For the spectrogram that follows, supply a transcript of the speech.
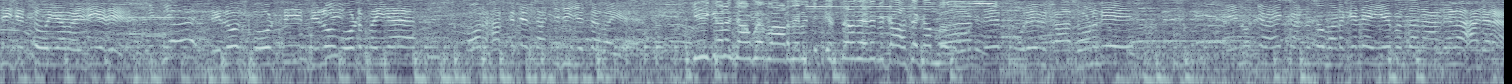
ਦੀ ਜਿੱਤ ਹੋਈ ਆ ਬਾਈ ਜੀ ਇਹ? ਦਿਲੋਂ ਸਪੋਰਟ ਸੀ ਦਿਲੋਂ ਵੋਟ ਪਈ ਹੈ ਔਰ ਹੱਕ ਤੇ ਸੱਚ ਦੀ ਜਿੱਤ ਹੈ ਬਾਈ ਇਹ। ਕੀ ਕਹਿਣਾ ਚਾਹੋਗੇ ਵਾਰਡ ਦੇ ਵਿੱਚ? ਕਿਸ ਤਰ੍ਹਾਂ ਦੇ ਜਿਹੜੇ ਵਿਕਾਸ ਦੇ ਕੰਮ? ਦੇ ਪੂਰੇ ਵਿਕਾਸ ਹੋਣਗੇ। ਇਹਨੂੰ ਚਾਹੇ ਕੰਨ ਤੋਂ ਫੜ ਕੇ ਲਿਆਈਏ ਬੰਦਾ ਨਾਲ ਦੇ ਨਾਲ ਹਾਜ਼ਰ ਹੈ।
